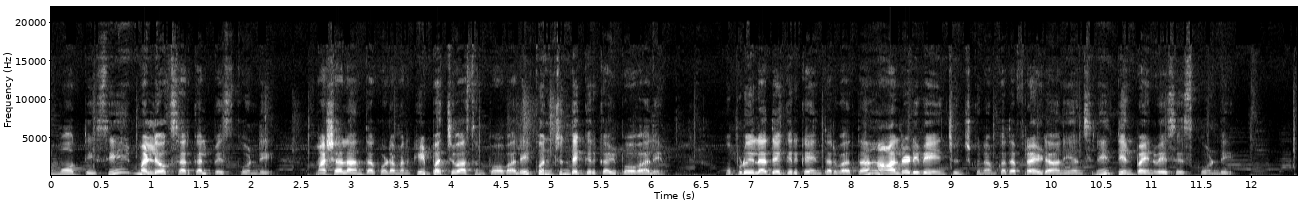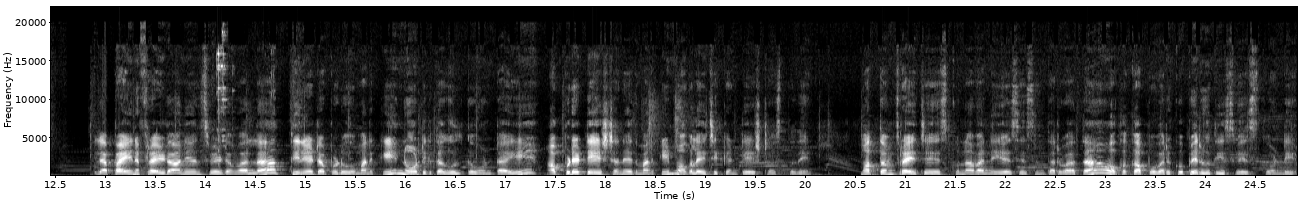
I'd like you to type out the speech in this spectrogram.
మూత తీసి మళ్ళీ ఒకసారి కలిపేసుకోండి. మసాలా అంతా కూడా మనకి పచ్చివాసన పోవాలి కొంచెం దగ్గరికి అయిపోవాలి. ఇప్పుడు ఇలా దగ్గరికి అయిన తర్వాత ఆల్రెడీ వేయించి ఉంచుకున్నాం కదా ఫ్రైడ్ ఆనియన్స్ని దీనిపైన వేసేసుకోండి. ఇలా పైన ఫ్రైడ్ ఆనియన్స్ వేయడం వల్ల తినేటప్పుడు మనకి నోటికి తగులుతూ ఉంటాయి. అప్పుడే టేస్ట్ అనేది మనకి మొగలై చికెన్ టేస్ట్ వస్తుంది. మొత్తం ఫ్రై చేసుకున్నవన్నీ వేసేసిన తర్వాత ఒక కప్పు వరకు పెరుగు తీసివేసుకోండి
